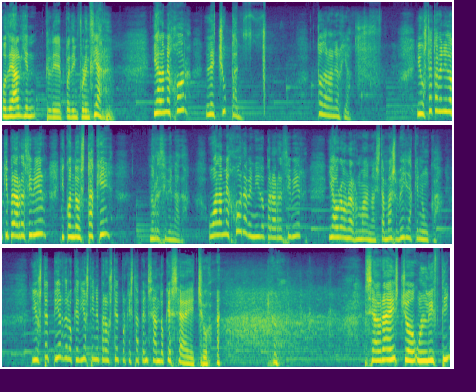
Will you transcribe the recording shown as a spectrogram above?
o de alguien que le puede influenciar. Y a lo mejor le chupan toda la energía. Y usted ha venido aquí para recibir y cuando está aquí no recibe nada. O a lo mejor ha venido para recibir y ahora una hermana está más bella que nunca. Y usted pierde lo que Dios tiene para usted porque está pensando que se ha hecho. ¿Se habrá hecho un lifting?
